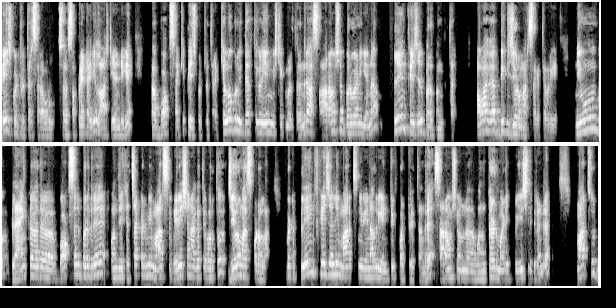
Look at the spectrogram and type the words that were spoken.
ಪೇಜ್ ಕೊಟ್ಟಿರ್ತಾರೆ ಸರ್ ಅವರು. ಸಪರೇಟ್ ಆಗಿ ಲಾಸ್ಟ್ ಎಂಡ್ಗೆ ಬಾಕ್ಸ್ ಹಾಕಿ ಪೇಜ್ ಕೊಟ್ಟಿರ್ತಾರೆ. ಕೆಲವೊಬ್ರು ವಿದ್ಯಾರ್ಥಿಗಳು ಏನ್ ಮಿಸ್ಟೇಕ್ ಮಾಡ್ತಾರೆ ಅಂದ್ರೆ ಆ ಸಾರಾಂಶ ಬರವಣಿಗೆಯನ್ನ ಪ್ಲೇನ್ ಪೇಜ್ ಅಲ್ಲಿ ಬರೆದ್ ಬಂದಿರ್ತಾರೆ ಅವಾಗ ಬಿಗ್ ಜೀರೋ ಮಾರ್ಕ್ಸ್ ಆಗುತ್ತೆ ಅವರಿಗೆ. ನೀವು ಬ್ಲಾಂಕ್ ಅದ ಬಾಕ್ಸ್ ಅಲ್ಲಿ ಬರೆದ್ರೆ ಒಂದು ಹೆಚ್ಚ ಕಡಿಮೆ ಮಾರ್ಕ್ಸ್ ವೇರಿಯೇಷನ್ ಆಗುತ್ತೆ ಹೊರತು ಜೀರೋ ಮಾರ್ಕ್ಸ್ ಕೊಡಲ್ಲ. ಬಟ್ ಪ್ಲೇನ್ ಫೇಜ್ ಅಲ್ಲಿ ಮಾರ್ಕ್ಸ್ ನೀವು ಏನಾದ್ರು ಎಂಟ್ರಿ ಅಂದ್ರೆ, ಸಾರಾಂಶವನ್ನ ಒನ್ ಥರ್ಡ್ ಮಾಡಿ ಬೀಳಿಸಿದ್ರಿ ಅಂದ್ರೆ ಮಾರ್ಕ್ಸ್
